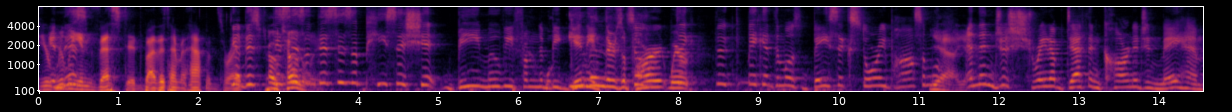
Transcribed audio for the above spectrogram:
You're In really this- invested by the time it happens, right? yeah, this Oh, this is totally. a, this is a piece of shit B movie from the beginning. even there's a part where- like, the, make it the most basic story possible. Yeah, yeah. And then just straight up death and carnage and mayhem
